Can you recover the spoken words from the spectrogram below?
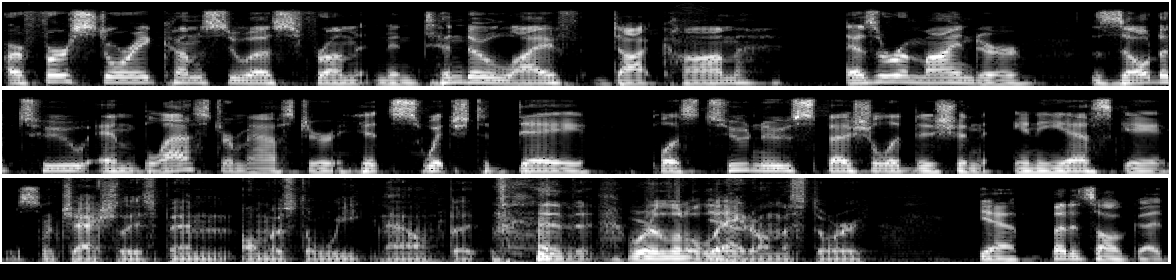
Our first story comes to us from NintendoLife.com. As a reminder, Zelda 2 and Blaster Master hit Switch today, plus two new special edition NES games. Which actually it's been almost a week now, but we're a little Yeah. late on the story. Yeah, but it's all good.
